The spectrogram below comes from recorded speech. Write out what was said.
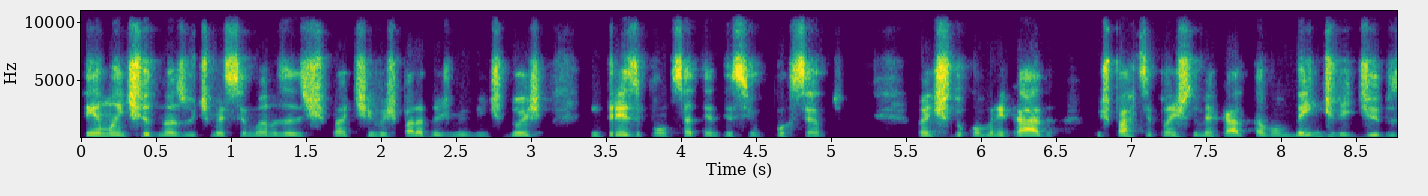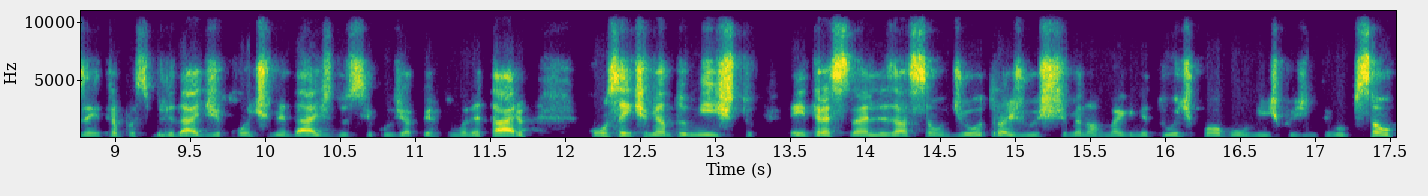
tenha mantido nas últimas semanas as estimativas para 2022 em 13,75%. Antes do comunicado, os participantes do mercado estavam bem divididos entre a possibilidade de continuidade do ciclo de aperto monetário, com um sentimento misto entre a sinalização de outro ajuste de menor magnitude, com algum risco de interrupção,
